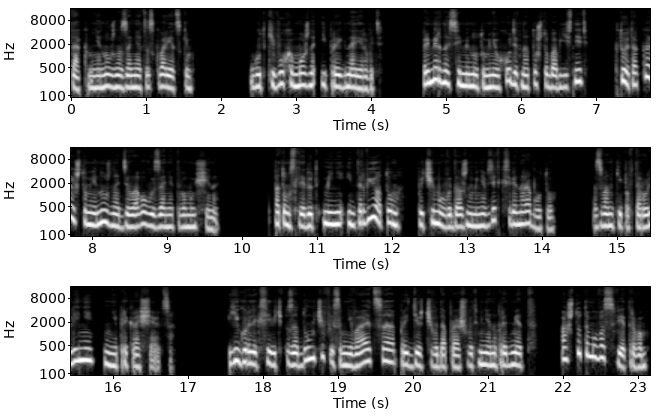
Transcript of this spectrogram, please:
Так, мне нужно заняться Скворецким. Гудки в ухо можно и проигнорировать. Примерно семь минут у меня уходит на то, чтобы объяснить, кто я такая и что мне нужно от делового и занятого мужчины. Потом следует мини-интервью о том, почему вы должны меня взять к себе на работу. Звонки по второй линии не прекращаются. Егор Алексеевич задумчив и сомневается, придирчиво допрашивает меня на предмет «А что там у вас с Ветровым?»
